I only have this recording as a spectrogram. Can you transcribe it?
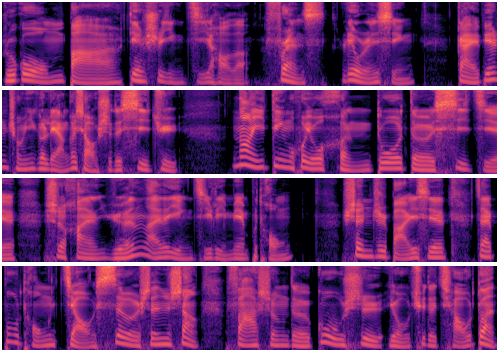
如果我们把电视影集好了，《Friends》六人行改编成一个两个小时的戏剧，那一定会有很多的细节是和原来的影集里面不同，甚至把一些在不同角色身上发生的故事、有趣的桥段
